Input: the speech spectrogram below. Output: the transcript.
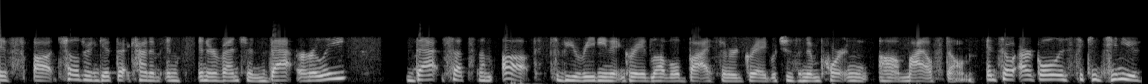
if uh, children get that kind of in- intervention that early, that sets them up to be reading at grade level by third grade, which is an important uh, milestone. And so our goal is to continue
